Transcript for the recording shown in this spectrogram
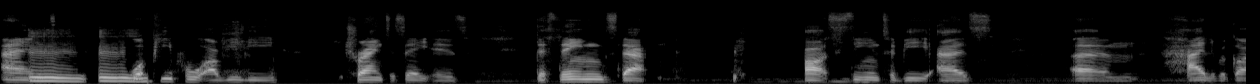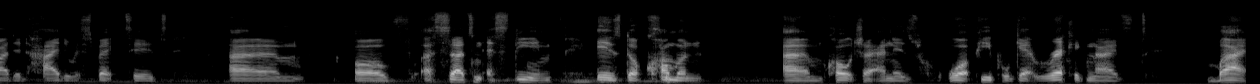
And Mm. Mm. what people are really trying to say is the things that are seen to be as um, highly regarded, highly respected, um, of a certain esteem is the common um, culture and is what people get recognized by.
